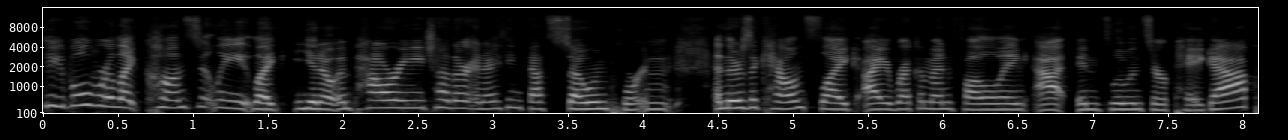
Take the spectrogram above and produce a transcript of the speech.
people were like constantly like, you know, empowering each other. And I think that's so important. And there's accounts like I recommend following at Influencer Pay Gap.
